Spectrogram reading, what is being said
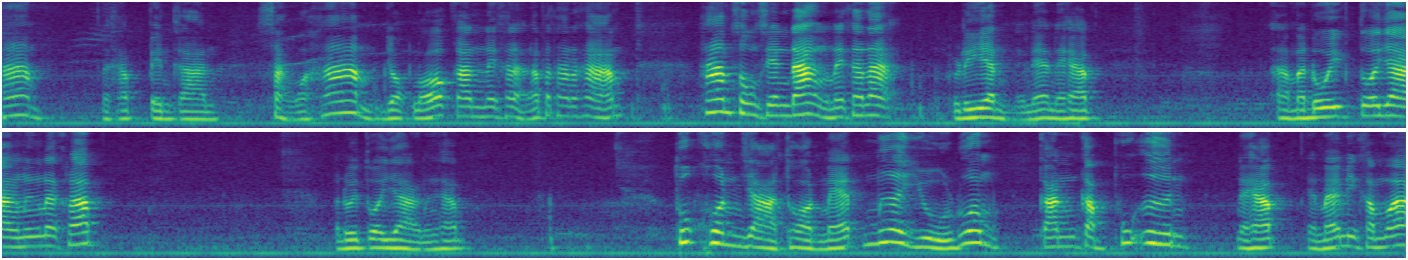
ห้ามนะครับ เป็นการสั่งว่าห้ามหยอกล้อกันในขณะรับประทานอาหาร ห้ามส่งเสียงดังในขณะเรียนอย่างนี้นะครับมาดูอีกตัวอย่างหนึ่งนะครับ มาดูตัวอย่างหนึงครับ ทุกคนอย่าถอดแมสเมื่ออยู่ร่วมกันกับผู้อื่นนะครับ เห็นไหมมีคำว่า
